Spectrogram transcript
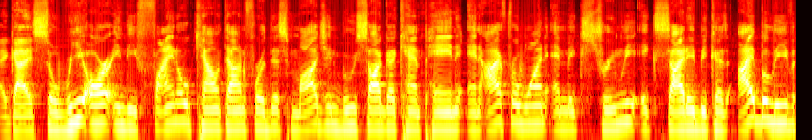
Alright guys, so we are in the final countdown for this Majin Buu Saga campaign and I for one am extremely excited because I believe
